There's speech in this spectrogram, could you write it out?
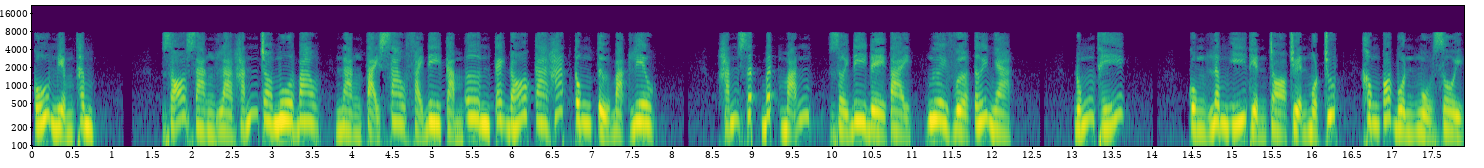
Cố niệm thâm. Rõ ràng là hắn cho mua bao, nàng tại sao phải đi cảm ơn cái đó ca hát công tử Bạc Liêu. Hắn rất bất mãn, rời đi đề tài, ngươi vừa tới nhà. Đúng thế. Cùng Lâm Ý Thiển trò chuyện một chút, không có buồn ngủ rồi,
